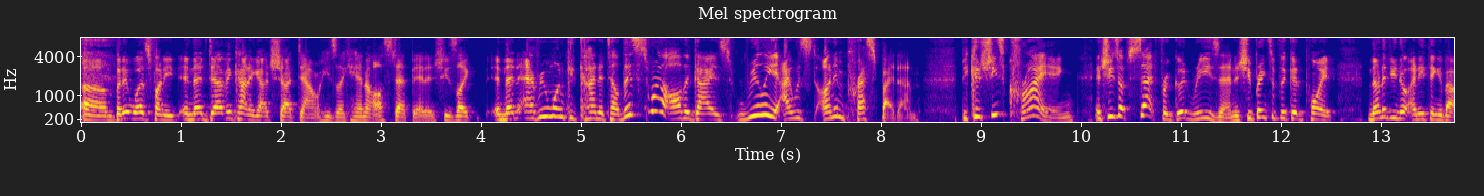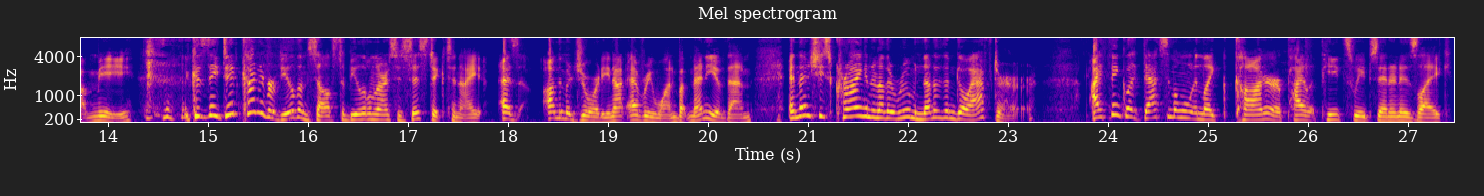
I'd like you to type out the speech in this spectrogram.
Um, but it was funny. And then Devin kind of got shut down where he's like, Hannah, I'll step in. And she's like, and then everyone could kind of tell. This is where all the guys really, I was unimpressed by them because she's crying and she's upset for good reason. And she brings up the good point. None of you know anything about me because they did kind of reveal themselves to be a little narcissistic tonight as on the majority, not everyone, but many of them. And then she's crying in another room and none of them go after her. I think like that's the moment when like Connor or Pilot Pete sweeps in and is like,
